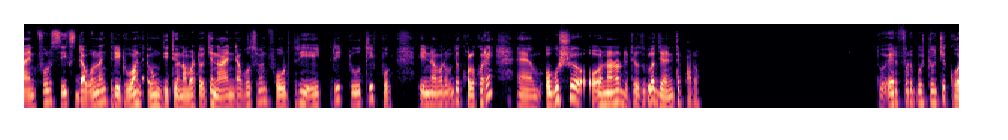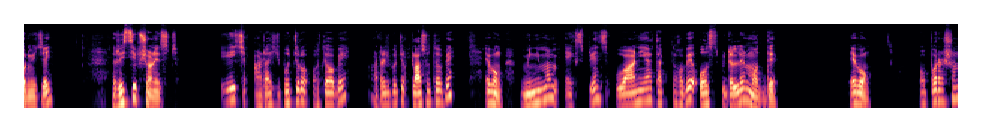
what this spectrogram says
nine four six double nine three two one এবং দ্বিতীয় নাম্বারটা হচ্ছে nine double seven four three eight three two three four এই নাম্বারের মধ্যে কল করে অবশ্যই অন্যান্য ডিটেলসগুলো জেনে নিতে পারো। তো এরপরে পোস্ট হচ্ছে কর্মী চাই। রিসিপশনিস্ট এইজ আঠাশ বছর হতে হবে, আঠাশ বছর প্লাস হতে হবে এবং মিনিমাম এক্সপিরিয়েন্স ওয়ান ইয়ার থাকতে হবে হসপিটালের মধ্যে। এবং অপারেশন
